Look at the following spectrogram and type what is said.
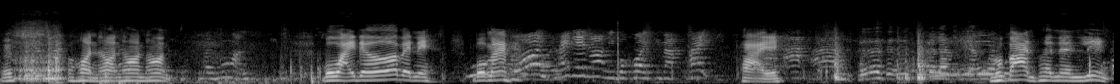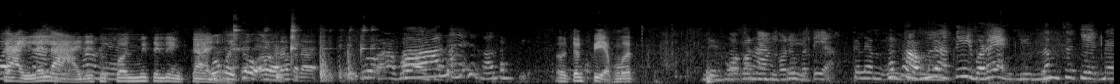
เอ้ยฮ้อนฮ้อนฮ้อนฮ้อนมันห่อนบ่ไหวเด้อเป็นนี่บ่มาโอ้ยให้ได้นอนนี่บ่คอยสิมาไผไผหมู่บ้านเพิ่นนั่นเลี้ยงไก่หลายๆเด้อทุกคนมีแต่เลี้ยงไก่บ่เคยโทรเอาแล้วก็ได้เออจนเปียกหมด เราก็นั่งก็ดูปะเตี้ยท่านเผาเมื่อตี้บ่แรงดินน้ำสะเจกแน่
